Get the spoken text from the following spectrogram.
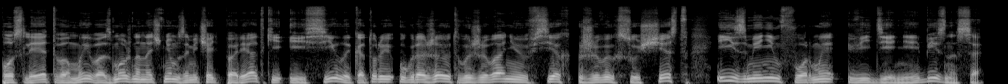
После этого мы, возможно, начнем замечать порядки и силы, которые угрожают выживанию всех живых существ и изменим формы ведения бизнеса.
